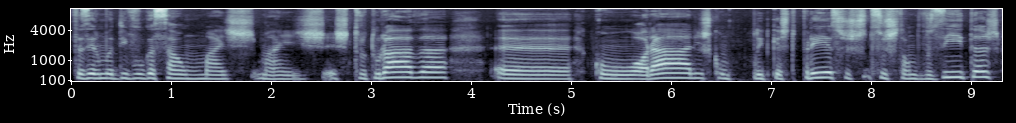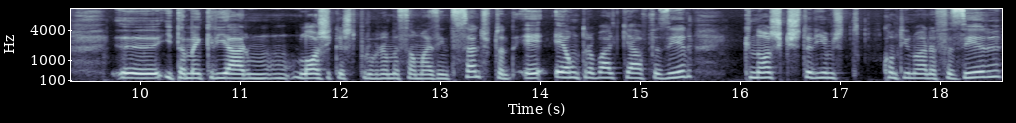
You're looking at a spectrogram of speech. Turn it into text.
fazer uma divulgação mais, mais estruturada, com horários, com políticas de preços, sugestão de visitas uh, e também criar lógicas de programação mais interessantes. Portanto, é, é um trabalho que há a fazer que nós gostaríamos de continuar a fazer.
